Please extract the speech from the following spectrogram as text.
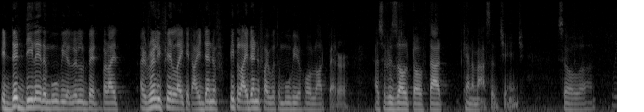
it did delay the movie a little bit, but I, I really feel like it identif- people identify with the movie a whole lot better as a result of that kind of massive change. So. Uh, we,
